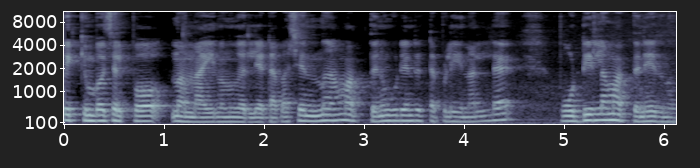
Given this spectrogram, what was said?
വെക്കുമ്പോൾ ചിലപ്പോൾ നന്നായി എന്നൊന്നും വരില്ല കേട്ടോ. പക്ഷെ ഇന്ന് ആ മത്തനും കൂടി എന്റെ ഇട്ടപ്പളി നല്ല പൊടിയുള്ള മത്തനായിരുന്നു.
